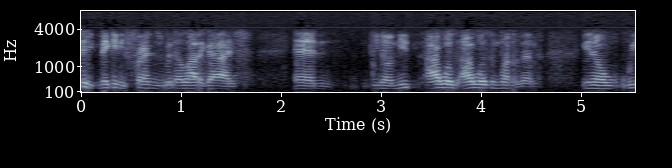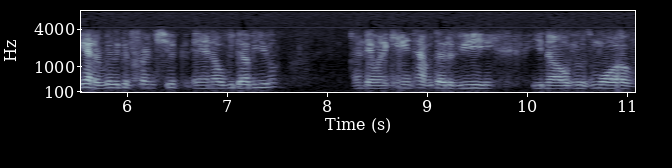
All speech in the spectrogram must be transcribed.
take make any friends with a lot of guys. And you know, I was I wasn't one of them. You know, we had a really good friendship in OVW, and then when it came time for WWE, you know, it was more of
